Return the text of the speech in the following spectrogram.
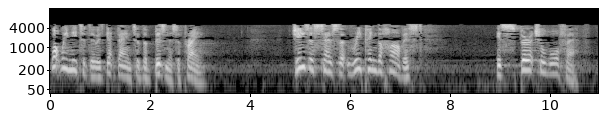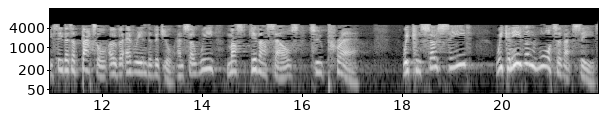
What we need to do is get down to the business of praying. Jesus says that reaping the harvest is spiritual warfare. You see, there's a battle over every individual, and so we must give ourselves to prayer. We can sow seed, we can even water that seed,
